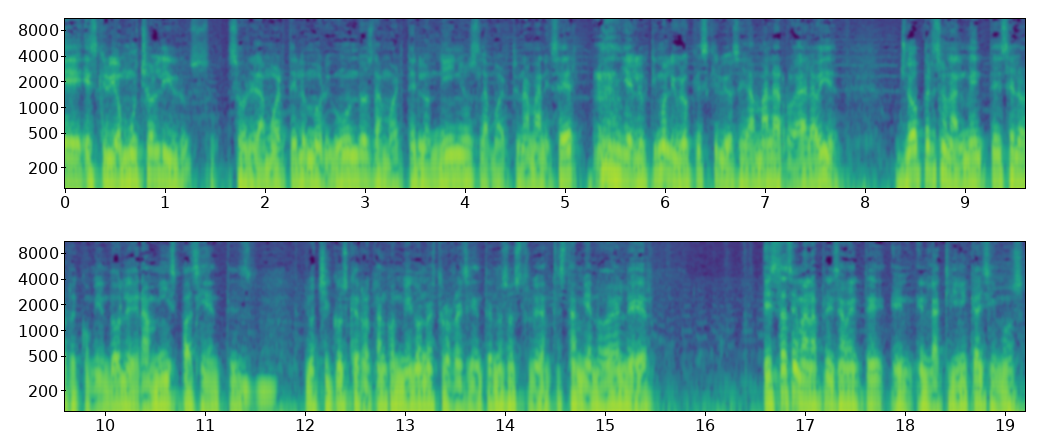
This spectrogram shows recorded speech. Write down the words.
Eh, escribió muchos libros sobre la muerte de los moribundos, la muerte de los niños, la muerte de un amanecer. y el último libro que escribió se llama La Rueda de la Vida. Yo personalmente se lo recomiendo leer a mis pacientes, los chicos que rotan conmigo, nuestros residentes, nuestros estudiantes también lo deben leer. Esta semana precisamente en, en la clínica hicimos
